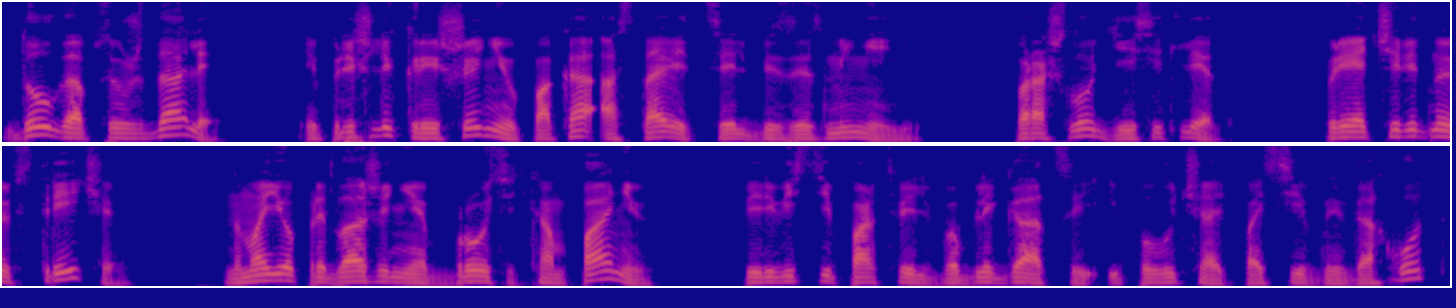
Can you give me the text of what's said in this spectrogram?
Долго обсуждали и пришли к решению пока оставить цель без изменений. Прошло 10 лет. При очередной встрече на мое предложение бросить компанию, перевести портфель в облигации и получать пассивный доход,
